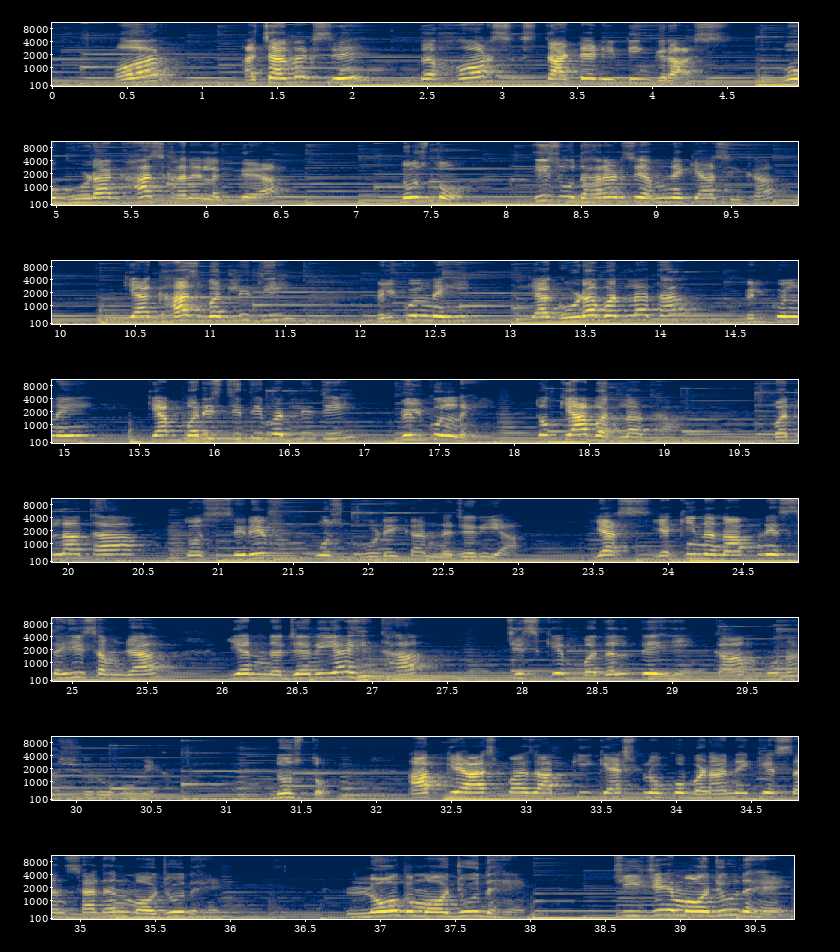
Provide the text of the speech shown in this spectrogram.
और अचानक से the horse started eating grass वो घोड़ा घास खाने लग गया। दोस्तों, इस उदाहरण से हमने क्या सीखा? क्या घास बदली थी? बिल्कुल नहीं। क्या घोड़ा बदला था? बिल्कुल नहीं। क्या परिस्थिति बदली थी? बिल्कुल नहीं। तो क्या बदला था? बदला था तो सिर्फ़ उस घोड़े का नज़रिया। यस, यकीनन आपने सही समझा। यह नज़रिया ही था जिसके बदलते ही काम होना शुरू हो गया। दोस्तों, आपके आसपास आपकी कैश फ्लो को बढ़ाने के संसाधन मौजूद हैं। लोग मौजूद हैं, चीज़ें मौजूद हैं।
